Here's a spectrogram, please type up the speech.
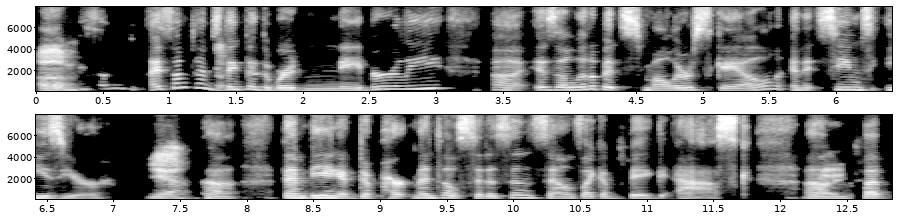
Um, I, some, I sometimes think that the word neighborly uh, is a little bit smaller scale and it seems easier. Yeah. Uh, than being a departmental citizen sounds like a big ask. Um, right. But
